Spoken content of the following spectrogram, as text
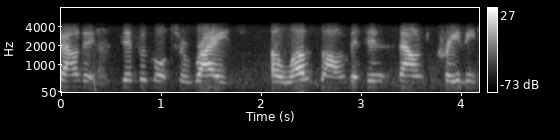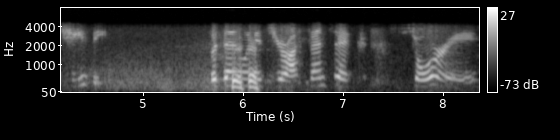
found it difficult to write a love song that didn't sound crazy cheesy. But then when it's your authentic story,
